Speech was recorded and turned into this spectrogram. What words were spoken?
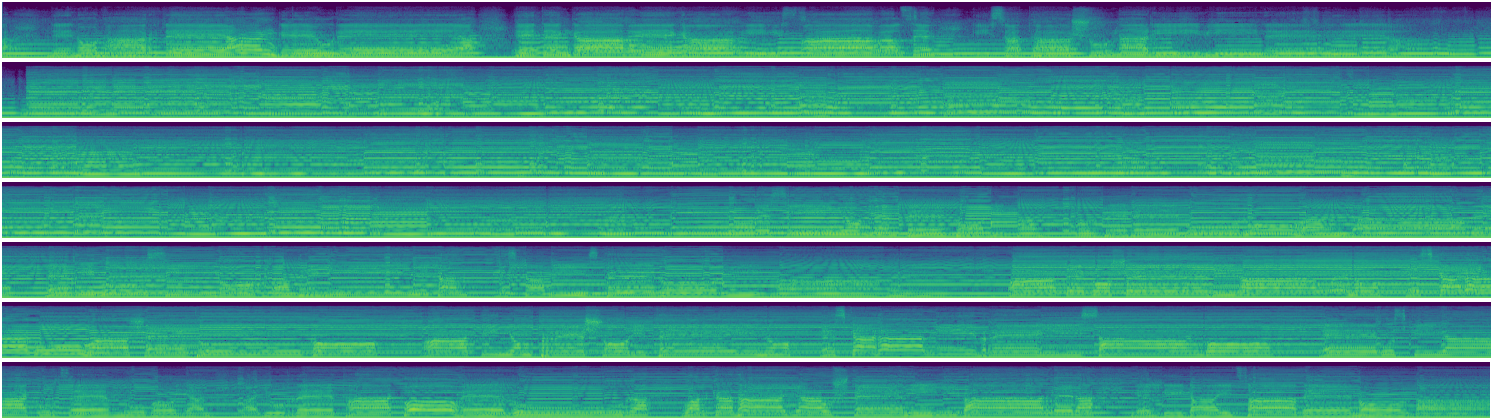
denon artean geurea Etengabe gabi zabaltzen gizatasunari bidea Goxe dira bueno, eskaragua setuko, Batinon presoriteino ezkara libre izango. Eguzkiak urtzen du goian Gailurretako elurra Uarkada jausten ibarrera Geldi gaitza den oldarra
